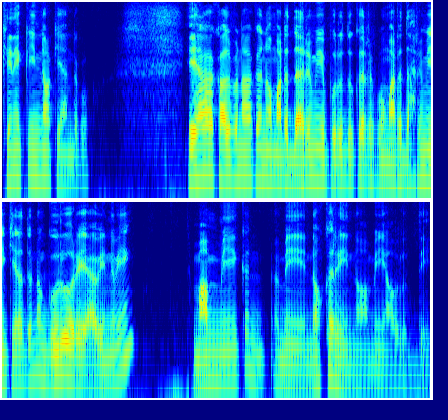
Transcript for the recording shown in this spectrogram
කෙනෙක් ඉන්නවා කියන්නකෝ. එයා කල්පනා කරනවා මට ධර්මයේ පුරුදු කරපු මට ධර්මයේ කියලා දුන්න ගුරුවරයා වෙනුවෙන් මම මේක මේ නොකර ඉන්නවා මේ අවුරුද්දේ.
